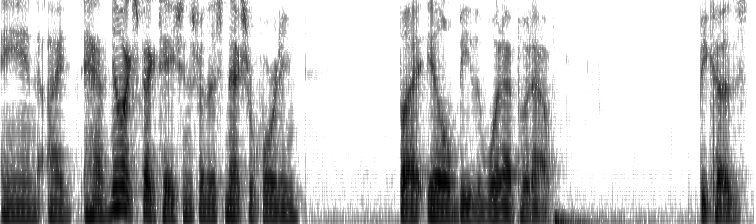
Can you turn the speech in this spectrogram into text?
And I have no expectations for this next recording, but it'll be the what I put out because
